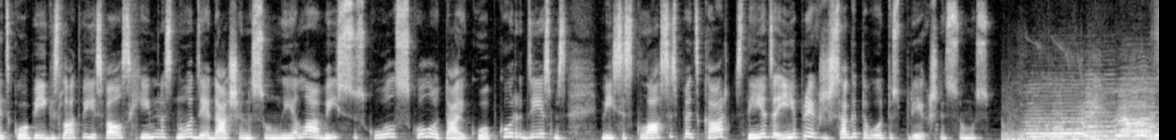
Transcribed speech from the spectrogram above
Pēc kopīgas Latvijas valsts himnas nodziedāšanas un lielā visu skolas skolotāju kopkora dziesmas visas klases pēc kārtas sniedza iepriekš sagatavotus priekšnesumus. Prasas,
